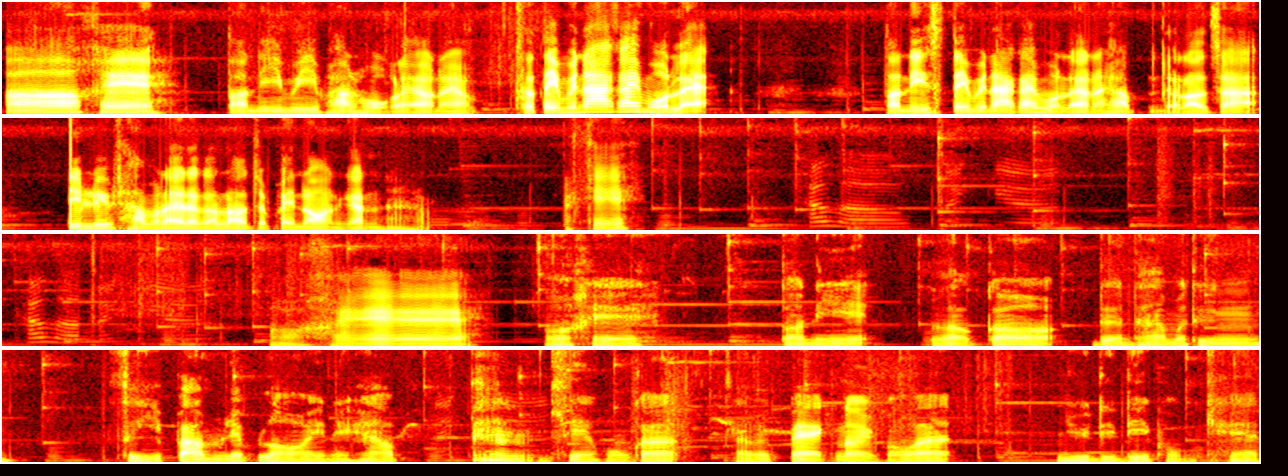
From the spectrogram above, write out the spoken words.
โอเค ตอนนี้มีพันหกแล้วนะครับ สเตมิน่าใกล้หมดแล้ว ตอนนี้สเตมิน่าใกล้หมดแล้วนะครับ เดี๋ยวเราจะรีบๆทำอะไรแล้วก็เราจะไปนอนกันนะครับ โอเค โอเค โอเค ตอนนี้ เราก็เดินทางมาถึงสี่ปั๊มเรียบร้อยนะครับ เสียงผมก็จะแปลกๆหน่อยเพราะว่าอยู่ดีๆ ผมแคส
